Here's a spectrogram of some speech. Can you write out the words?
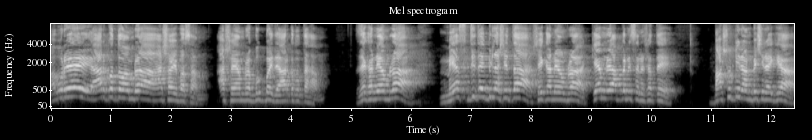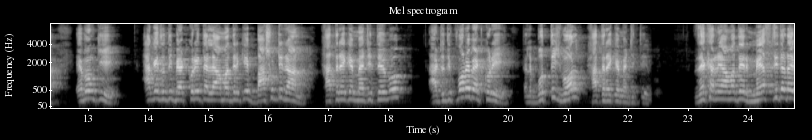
আবরে, আর কত আমরা আশায় বাসাম আশায় আমরা বুক বাইদে আর কত তাহাম? যেখানে আমরা ম্যাচ দিতে বিলাসিতা সেখানে আমরা কেমনে আফগানিস্তানের সাথে বাষট্টি রান বেশি রাখিয়া, এবং কি আগে যদি ব্যাট করি, তাহলে আমাদেরকে বাষট্টি রান হাতে রেখে ম্যাচ জিততে হইব। আর যদি পরে ব্যাট করি, তাহলে বত্রিশ বল হাতে রেখে ম্যাচ জিততে হইব। যেখানে আমাদের ম্যাচ জিতাটাই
